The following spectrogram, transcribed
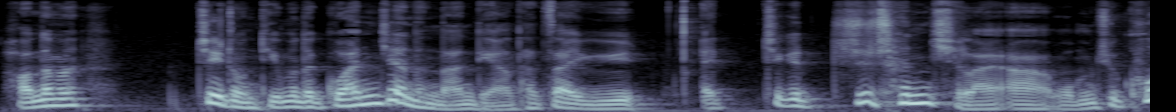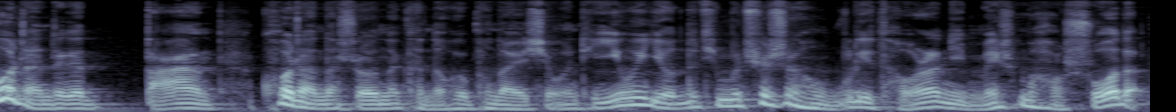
好，那么这种题目的关键的难点啊，它在于。哎，这个支撑起来啊，我们去扩展这个答案，扩展的时候呢，可能会碰到一些问题，因为有的题目确实很无厘头，让你没什么好说的。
